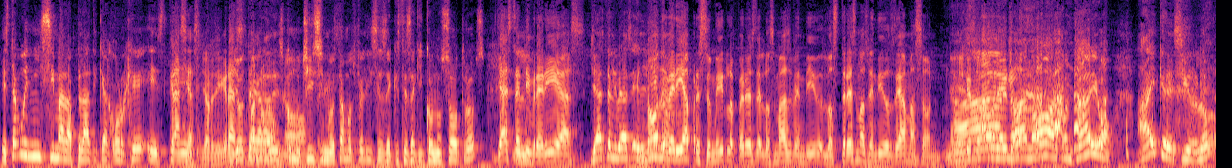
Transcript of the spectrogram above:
Está buenísima la plática, Jorge. Este, Gracias, Jordi, gracias, Yo te Manolo. agradezco No, muchísimo. feliz. Estamos felices de que estés aquí con nosotros. Ya está en librerías. Ya está libras- el No libro- debería presumirlo, pero es de los más vendidos, los tres más vendidos de Amazon. Ah, Qué padre, ¿no? claro, no, al contrario. Hay que decirlo.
